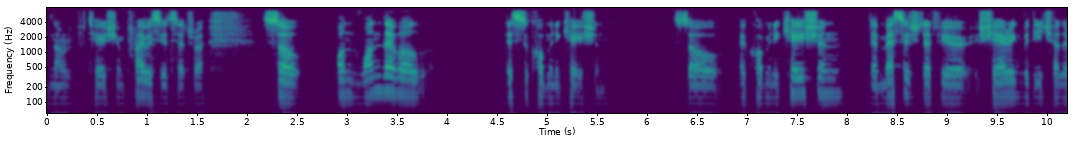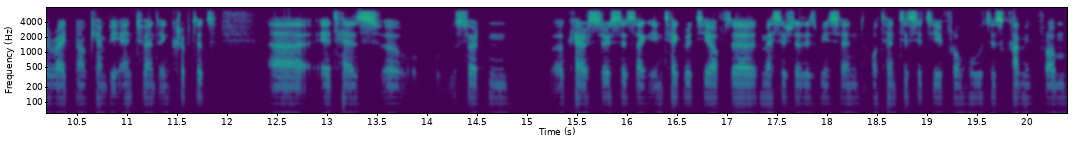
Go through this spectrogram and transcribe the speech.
non-reputation, privacy, etc. So on one level, it's the communication. So a communication, the message that we're sharing with each other right now can be end-to-end encrypted. Uh, it has uh, certain characteristics like integrity of the message that is being sent, authenticity from who it is coming from,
